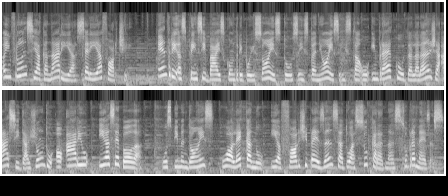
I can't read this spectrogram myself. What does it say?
a influência canária seria forte. Entre as principais contribuições dos espanhóis estão o emprego da laranja ácida junto ao alho e a cebola os pimentões, o orégano e a forte presença do açúcar nas sobremesas.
